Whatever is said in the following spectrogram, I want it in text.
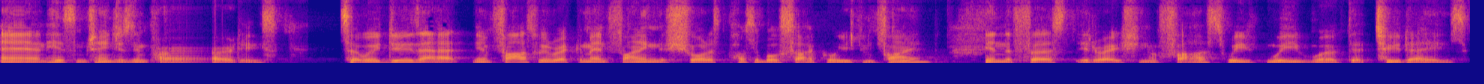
and here's some changes in priorities. So we do that. In FAST, we recommend finding the shortest possible cycle you can find. In the first iteration of FAST, we, we worked at two days.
